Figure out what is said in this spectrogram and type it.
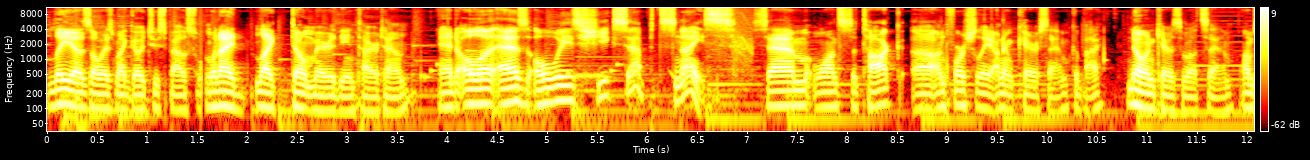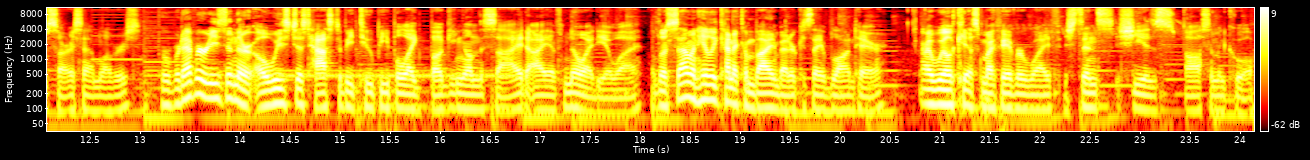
Leah is always my go-to spouse when I, like, don't marry the entire town. And Ola, as always, she accepts. Nice. Sam wants to talk. Uh, unfortunately, I don't care, Sam. Goodbye. No one cares about Sam. I'm sorry, Sam lovers. For whatever reason, there always just has to be two people like bugging on the side. I have no idea why. Although Sam and Haley kind of combine better because they have blonde hair. I will kiss my favorite wife since she is awesome and cool.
